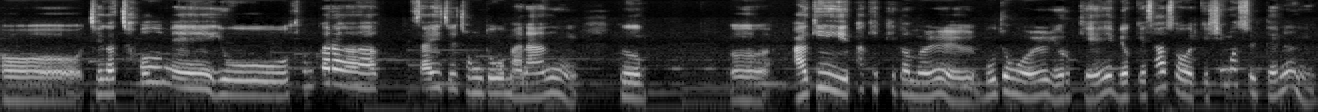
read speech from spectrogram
어, 제가 처음에 요 손가락 사이즈 정도만한 그 어, 아기 파키피덤을 모종을 이렇게 몇 개 사서 이렇게 심었을 때는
